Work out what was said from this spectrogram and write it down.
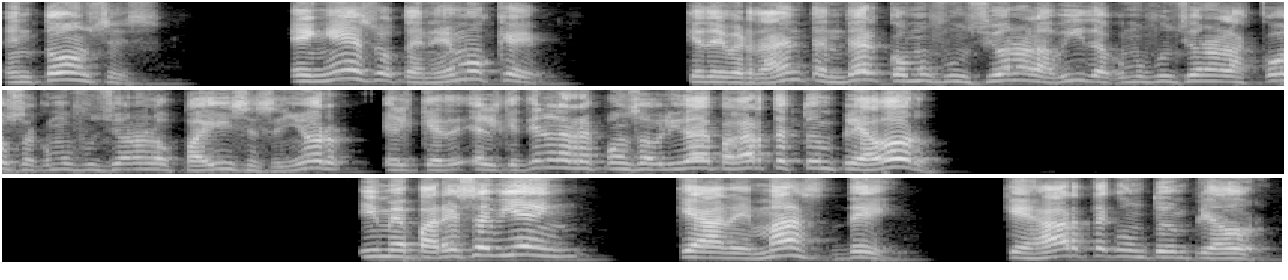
Entonces, en eso tenemos que, que de verdad entender cómo funciona la vida, cómo funcionan las cosas, cómo funcionan los países. Señor, el que, el que tiene la responsabilidad de pagarte es tu empleador. Y me parece bien que además de quejarte con tu empleador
